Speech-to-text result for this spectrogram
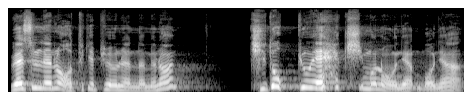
웨슬레는 어떻게 표현했냐면은 기독교의 핵심은 뭐냐, 뭐냐?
